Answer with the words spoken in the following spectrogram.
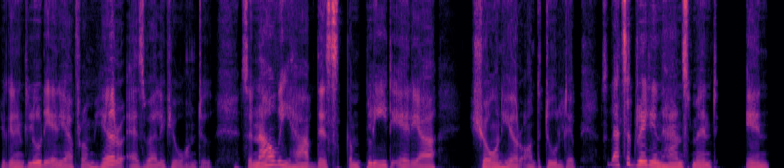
You can include area from here as well if you want to. So now we have this complete area shown here on the tooltip. So that's a great enhancement in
